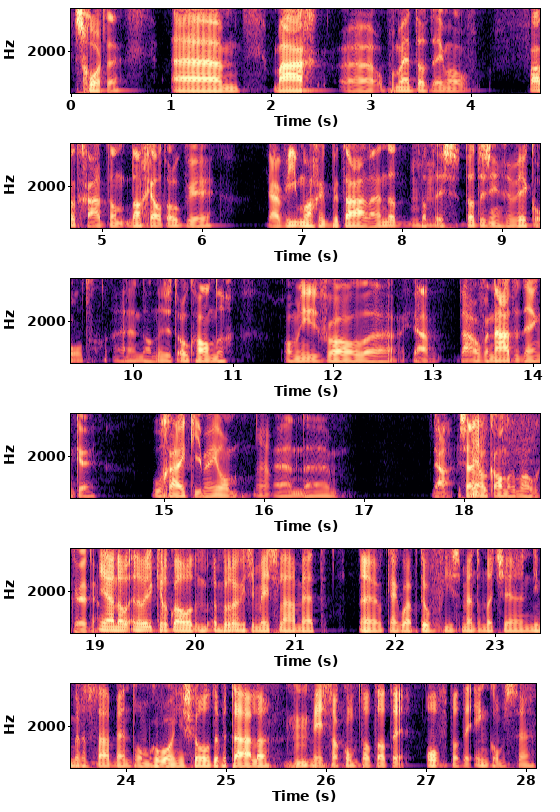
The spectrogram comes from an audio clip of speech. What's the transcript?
schorten. Ehm, maar eh, op het moment dat het eenmaal fout gaat, dan, dan geldt ook weer, ja, wie mag ik betalen? En dat, dat, Mhm. is, dat is ingewikkeld. En dan is het ook handig om in ieder geval eh, ja, daarover na te denken. Hoe ga ik hiermee om? Ja. En eh, ja, er zijn Ja. ook andere mogelijkheden. Ja, en dan, en dan wil ik er ook wel een, een bruggetje mee slaan met... eh, kijk, we hebben het over faillissement omdat je niet meer in staat bent om gewoon je schulden te betalen. Mhm. Meestal komt dat, dat de, of dat de inkomsten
